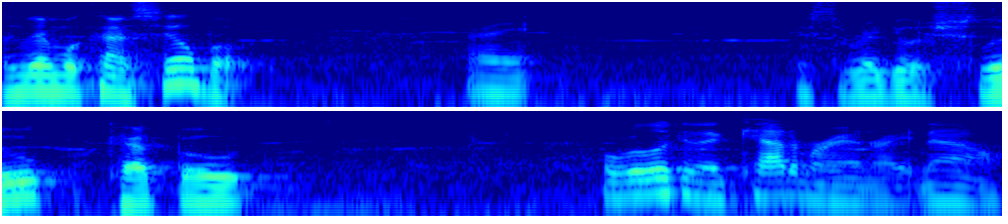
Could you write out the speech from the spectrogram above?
And then what kind of sailboat? right Just a regular sloop or catboat? well we're looking at a catamaran right now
